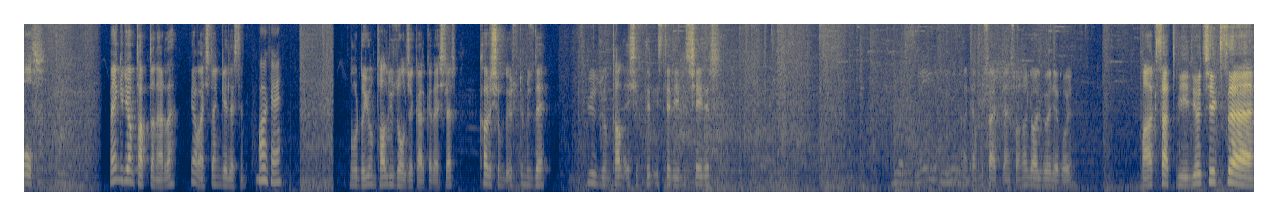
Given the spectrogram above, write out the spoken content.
Of. Ben gidiyorum tapta nerede? Yavaştan gelirsin. Okey. Burada yuntal 100 olacak arkadaşlar. Karışımda üstümüzde 100 yuntal eşittir istediğimiz şeydir. Zaten bu saatten sonra LoL böyle bir oyun. Maksat video çıksın.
